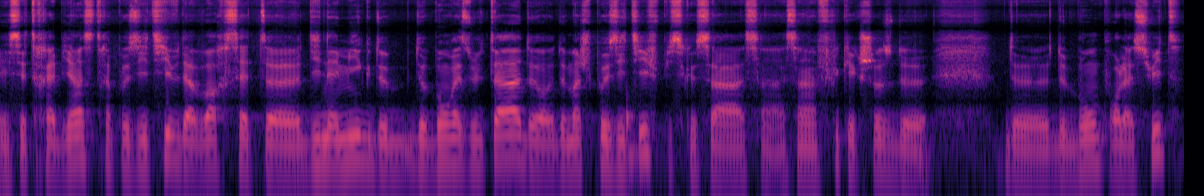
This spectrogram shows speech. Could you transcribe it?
Et c'est très bien, c'est très positif d'avoir cette euh, dynamique de, bons résultats, de, matchs positifs, puisque ça, ça, influe quelque chose de, de, bon pour la suite.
